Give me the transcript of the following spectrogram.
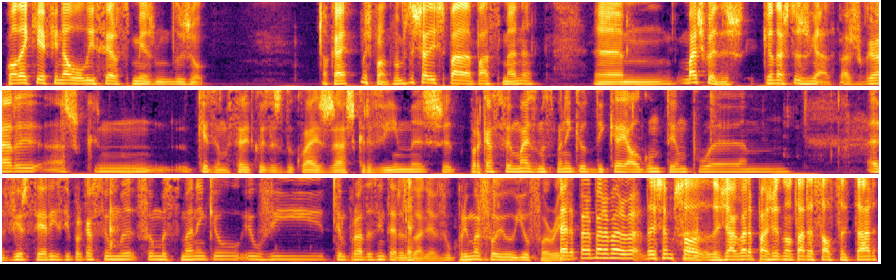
qual é que é afinal o alicerce mesmo do jogo. Ok? Mas pronto, vamos deixar isto para, para a semana. Um, mais coisas que andaste a jogar? Para jogar, acho que quer dizer, uma série de coisas do quais já escrevi, mas eh, por acaso foi mais uma semana em que eu dediquei algum tempo a, a ver séries e por acaso foi uma, foi uma semana em que eu, eu vi temporadas inteiras. Olha, o primeiro foi o Euphoria. Espera, espera, espera, deixa-me só, ah. já agora para a gente não estar a saltar,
